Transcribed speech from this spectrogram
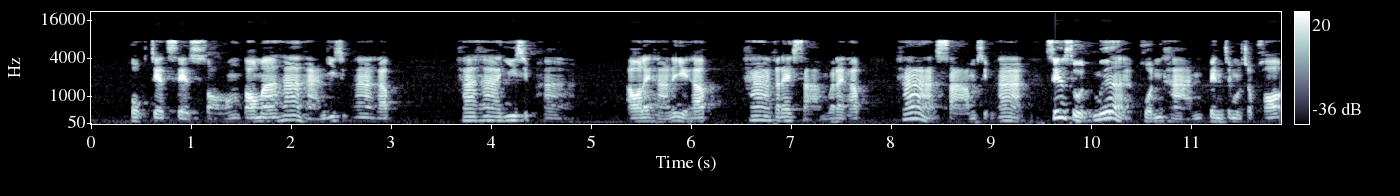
5 6 7 เศษ 2 ต่อมา 5 หาร 25 ครับ 5 5 25 เอาอะไรหารได้อีกครับ 5 ก็ได้ 3 ก็ได้ครับ 5 3 15สิ้นสุดเมื่อผลหารเป็นจำนวนเฉพาะ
